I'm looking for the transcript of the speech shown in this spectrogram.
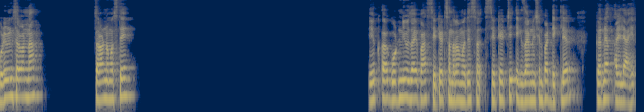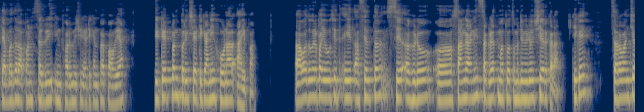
गुड इव्हनिंग सर्वांना. सर्वांना नमस्ते. एक गुड न्यूज आहे पहा. सीटेट संदर्भामध्ये सीटेटची एक्झामिनेशन पण डिक्लेअर करण्यात आलेली आहे. त्याबद्दल आपण सगळी इन्फॉर्मेशन या ठिकाणी पाहूया. सीटेट पण परीक्षा या ठिकाणी होणार आहे पहा. आवाज वगैरे पा व्यवस्थित येत असेल तर से व्हिडिओ सांगा आणि सगळ्यात महत्त्वाचं म्हणजे व्हिडिओ शेअर करा. ठीक आहे? सर्वांची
